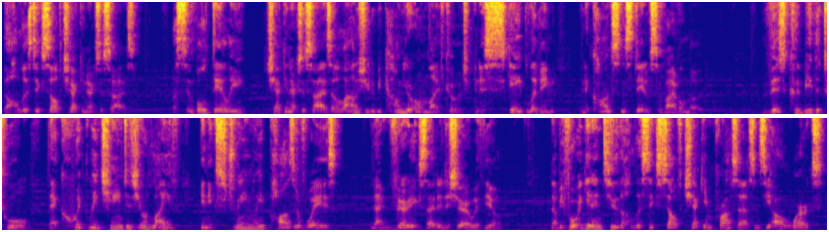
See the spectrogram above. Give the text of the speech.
the holistic self check-in exercise, a simple daily check-in exercise that allows you to become your own life coach and escape living in a constant state of survival mode. This could be the tool that quickly changes your life in extremely positive ways, and I'm very excited to share it with you. Now, before we get into the holistic self check in process and see how it works,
